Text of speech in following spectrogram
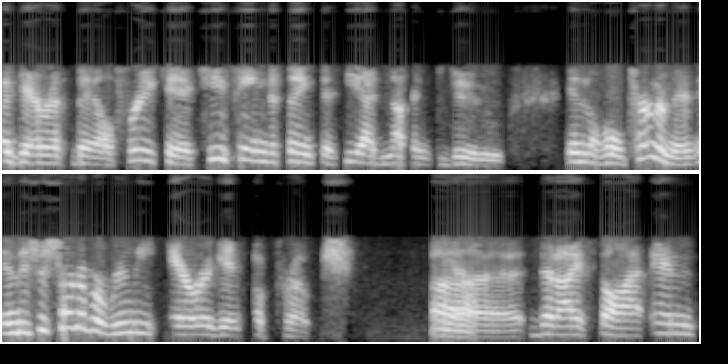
a Gareth Bale free kick. He seemed to think that he had nothing to do in the whole tournament, and this is sort of a really arrogant approach uh, yeah. that I thought, and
